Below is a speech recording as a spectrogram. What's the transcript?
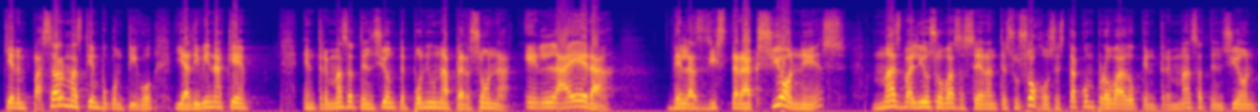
quieren pasar más tiempo contigo y adivina qué, entre más atención te pone una persona en la era de las distracciones, más valioso vas a ser ante sus ojos. Está comprobado que entre más atención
